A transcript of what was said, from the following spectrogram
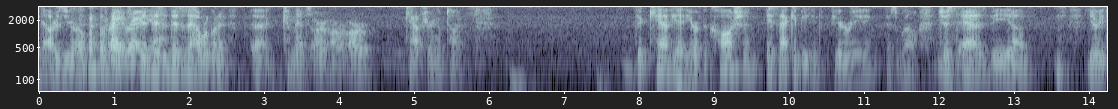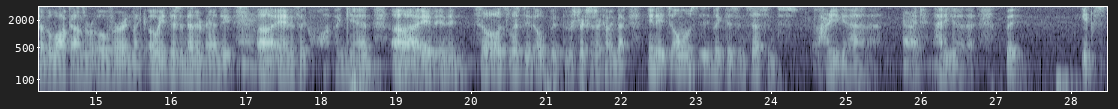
now, or zero. Right, right, Th- This, yeah. this is how we're going to uh, commence our, our, our capturing of time. The caveat here, the caution, is that can be infuriating as well. Just as the, um, you know, you thought the lockdowns were over, and like, oh wait, there's another mandate, Mhm. uh, and it's like what, again, uh, Mhm. and, and, and so oh, it's lifted, oh, but the restrictions are coming back, and it's almost like this incessant. How do you get out of that? Yeah. right? How do you get out of that? But it's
